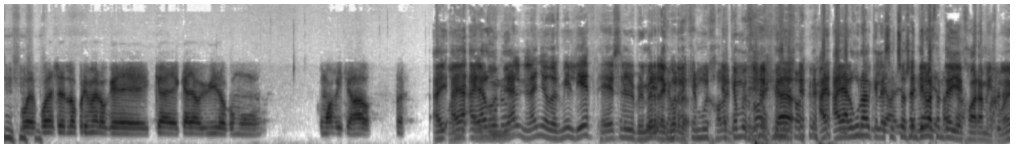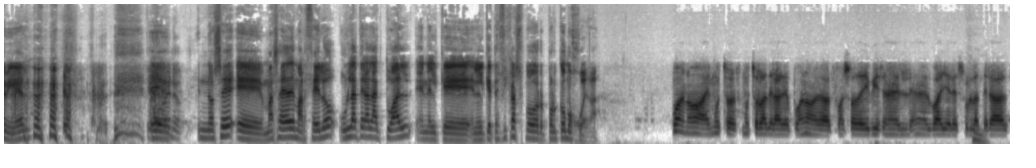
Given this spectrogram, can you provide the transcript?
puede, puede ser lo primero que, que, que haya vivido como, como aficionado. Hay, el Mundial en el año 2010 es el primer recuerdo. Es que es muy joven. Es que muy joven, hay, alguno al que les he hecho sentir bastante viejo ahora mismo, ¿eh, Miguel? Eh, bueno, no sé, eh, más allá de Marcelo, un lateral actual en el que, en el que te fijas por, por cómo juega. Bueno, hay muchos muchos laterales. Bueno, Alfonso Davis en el, en el Bayern es un mm. lateral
